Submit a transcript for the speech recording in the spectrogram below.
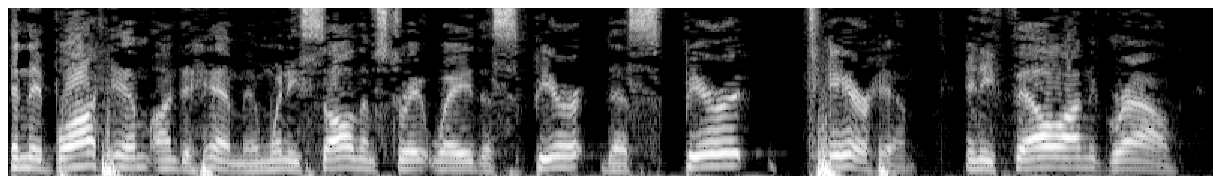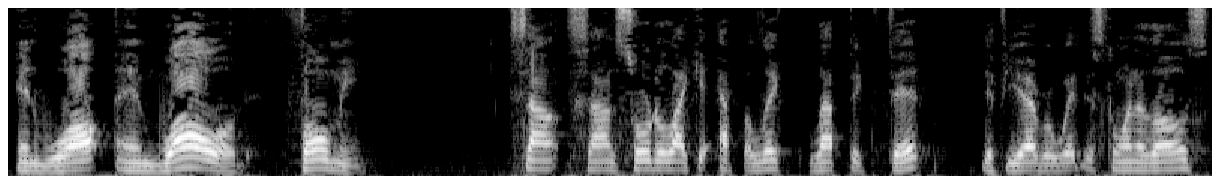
And they brought him unto him, and when he saw them straightway, the spirit, the spirit tear him, and he fell on the ground and, wall, and wallowed, foaming. Sound, sounds sort of like an epileptic fit, if you ever witnessed one of those.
